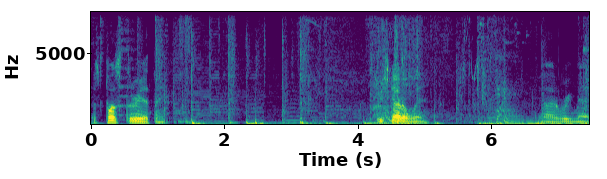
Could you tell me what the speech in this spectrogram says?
It's plus three, I think. We just gotta win. Gotta rematch.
